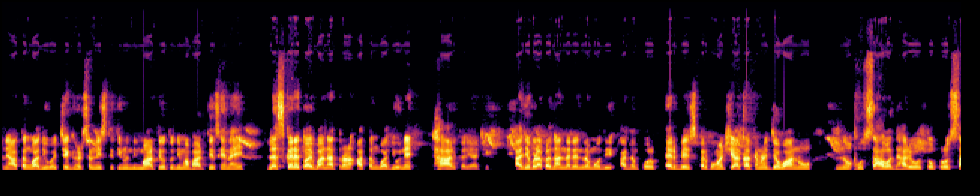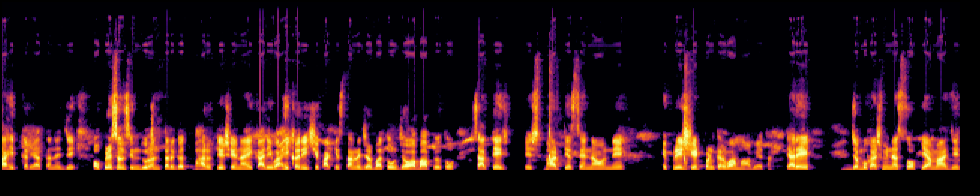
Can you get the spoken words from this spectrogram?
અને આતંકવાદીઓ વચ્ચે ઘર્ષણની સ્થિતિનું નિર્માણ થયું હતું, જેમાં ભારતીય સેનાએ લશ્કરે તોયબાના ત્રણ આતંકવાદીઓને ઠાર કર્યા છે. આજે વડાપ્રધાન નરેન્દ્ર મોદી આદમપુર એરબેઝ પર પહોંચ્યા હતા. તેમણે જવાનો નો ઉત્સાહ વધાર્યો હતો, પ્રોત્સાહિત કર્યા હતા અને જે ઓપરેશન સિંદૂર અંતર્ગત ભારતીય સેનાએ કાર્યવાહી કરી છે, પાકિસ્તાનને જડબાતોડ જવાબ આપ્યો હતો. સાથે જ એ ભારતીય સેનાઓને એપ્રિશિએટ પણ કરવામાં આવ્યા હતા. ત્યારે જમ્મુ કાશ્મીરના સોપિયામાં જે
